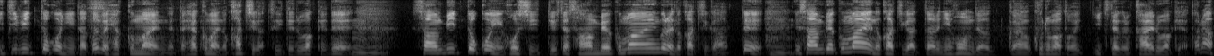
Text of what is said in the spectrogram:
1ビットコインに例えば100万円だったら100万円の価値がついてるわけで、3ビットコイン欲しいっていう人は300万円ぐらいの価値があってで300万円の価値があったら日本ではあの車とか1台ぐらい買えるわけやから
